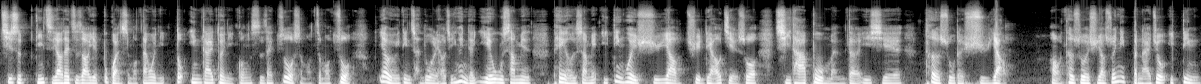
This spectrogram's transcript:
其实你只要在制造业，不管什么单位，你都应该对你公司在做什么、怎么做。要有一定程度的了解，因为你的业务上面配合上面一定会需要去了解说其他部门的一些特殊的需要，哦，特殊的需要，所以你本来就一定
